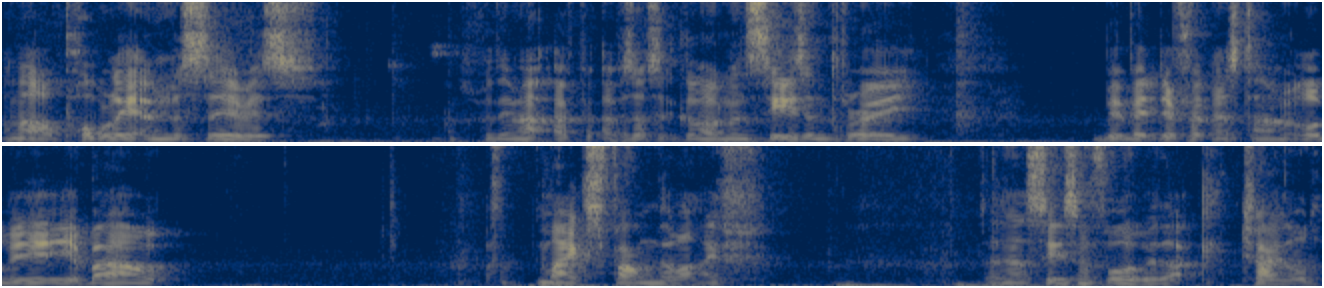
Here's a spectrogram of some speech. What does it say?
and that'll probably end the series with the amount of episodes it gone. And season three will be a bit different this time. It will be about Mike's family life then that's season four with that child.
